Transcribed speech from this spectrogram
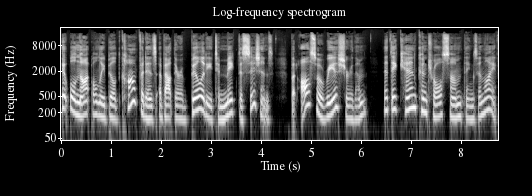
It will not only build confidence about their ability to make decisions, but also reassure them that they can control some things in life.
